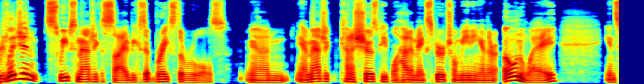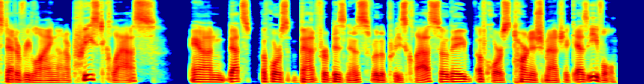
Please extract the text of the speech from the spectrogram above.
Religion sweeps magic aside because it breaks the rules. And, and magic kind of shows people how to make spiritual meaning in their own way instead of relying on a priest class. And that's, of course, bad for business for the priest class, so they, of course, tarnish magic as evil.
